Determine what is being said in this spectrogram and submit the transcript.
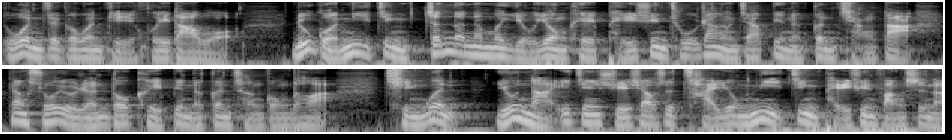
问这个问题，回答我。如果逆境真的那么有用，可以培训出让人家变得更强大，让所有人都可以变得更成功的话，请问有哪一间学校是采用逆境培训方式呢？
